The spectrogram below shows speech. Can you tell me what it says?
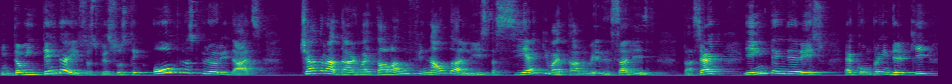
Então entenda isso, as pessoas têm outras prioridades te agradar vai estar tá lá no final da lista, se é que vai estar tá no meio dessa lista, tá certo? E entender isso é compreender que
